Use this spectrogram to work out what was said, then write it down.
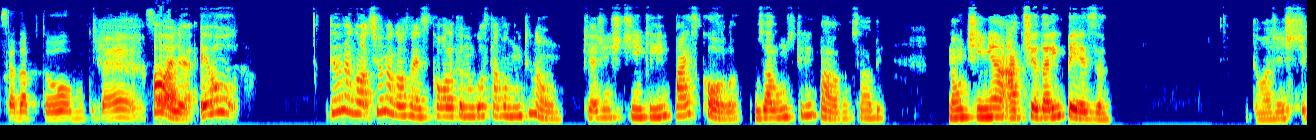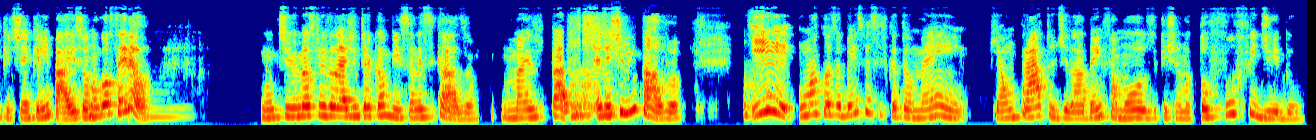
se adaptou muito bem, sei lá. Olha, eu tem um negócio, tinha um negócio na escola que eu não gostava muito, não. Que a gente tinha que limpar a escola. Os alunos que limpavam, sabe? Não tinha a tia da limpeza. Então a gente tinha que, tinha que limpar. Isso eu não gostei, não. Hum, Não tive meus privilégios de intercambista nesse caso. Mas tá, a gente, a gente limpava. E uma coisa bem específica também, que é um prato de lá bem famoso, que chama tofu fedido.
